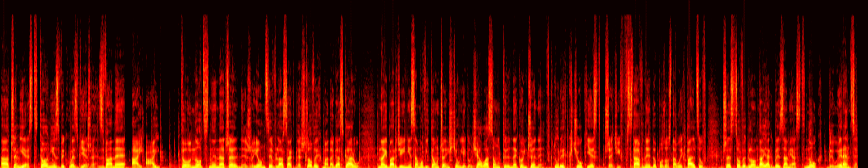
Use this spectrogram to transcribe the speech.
A czym jest to niezwykłe zwierzę, zwane ai-ai? To nocny naczelny, żyjący w lasach deszczowych Madagaskaru. Najbardziej niesamowitą częścią jego ciała są tylne kończyny, w których kciuk jest przeciwstawny do pozostałych palców, przez co wygląda jakby zamiast nóg były ręce.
